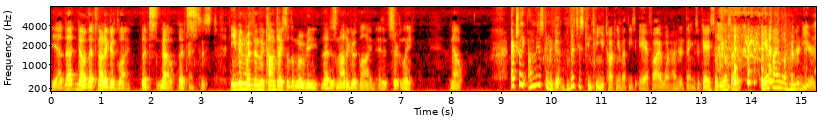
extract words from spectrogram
Yeah. That no, that's not a good line. That's no. That's just. even within the context of the movie, that is not a good line, and it's certainly no. Actually, I'm just gonna go. Let's just continue talking about these AFI 100 things, okay? So we also have AFI 100 years,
